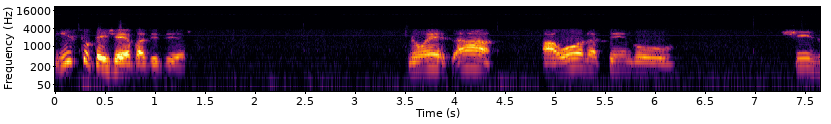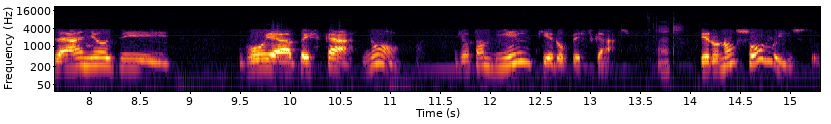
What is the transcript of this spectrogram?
isso te leva a viver. Não é, ah, agora tenho X anos e vou a pescar. Não, eu também quero pescar. Claro. Pero não só isso,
